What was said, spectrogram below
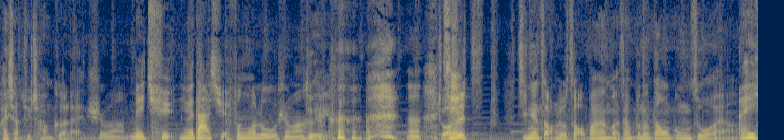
还想去唱歌来着，是吧？没去，因为大雪封了路，是吗？对，嗯，主要是今天早上有早班嘛，咱不能耽误工作呀。哎呦，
